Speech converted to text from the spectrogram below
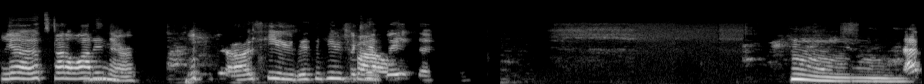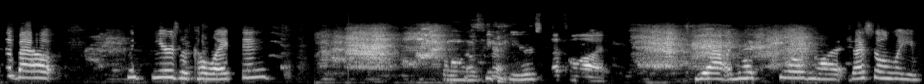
Yeah, it's got a lot in there. Yeah, it's huge. It's a huge I file. can't wait. To, Hmm. That's about six years of collecting. Oh, Six Okay. years. That's a lot. Yeah, and that's still not. That's only.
